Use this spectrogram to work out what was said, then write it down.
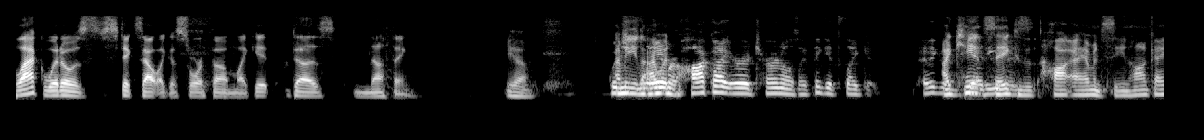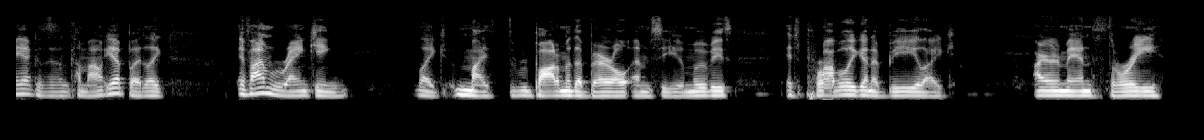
Black Widow sticks out like a sore thumb. Like it does nothing. yeah. Which mean, I would- Hawkeye or Eternals. I think it's like I think I can't dead say even. because I haven't seen Hawkeye yet because it hasn't come out yet. But like, if I'm ranking like my th- bottom of the barrel MCU movies, it's probably gonna be like Iron Man three,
